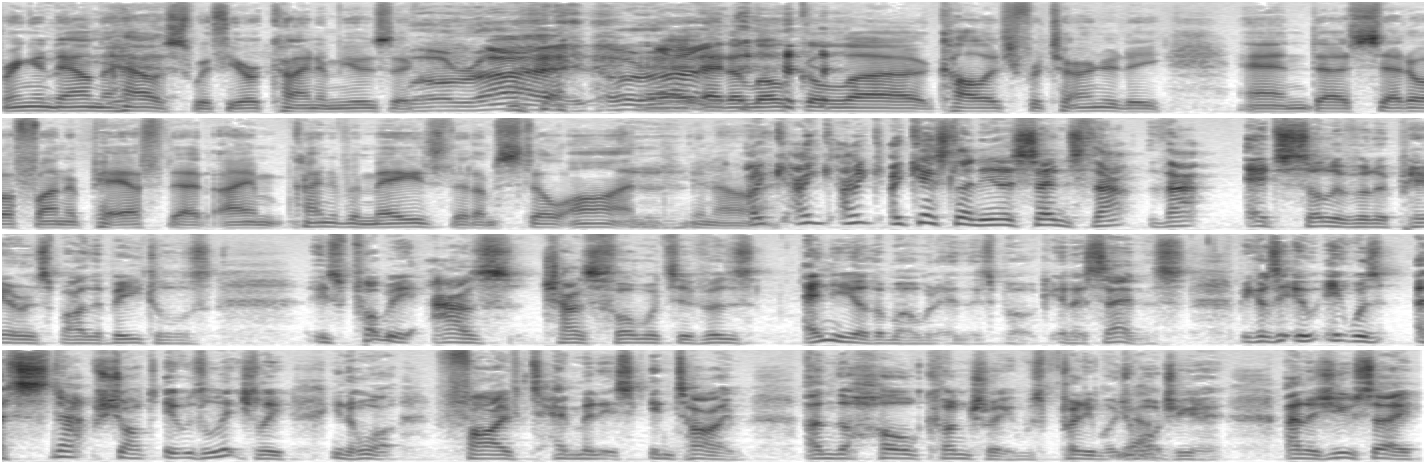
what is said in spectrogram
Bringing down the house with your kind of music All right. All at, at a local uh, college fraternity and uh, set off on a path that I'm kind of amazed that I'm still on. You know, I, I, I, I guess then, in a sense, that that Ed Sullivan appearance by the Beatles is probably as transformative as any other moment in this book, in a sense, because it, it was a snapshot. It was literally, you know what, five, ten minutes in time, and the whole country was pretty much Yeah. watching it. And as you say,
